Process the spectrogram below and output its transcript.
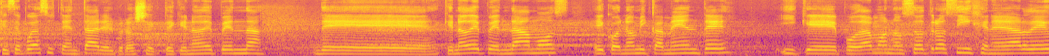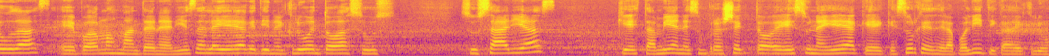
que se pueda sustentar el proyecto que no dependa de que no dependamos económicamente y que podamos nosotros sin generar deudas eh, podernos mantener y esa es la idea que tiene el club en todas sus, sus áreas que también es un proyecto, es una idea que, surge desde la política del club.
